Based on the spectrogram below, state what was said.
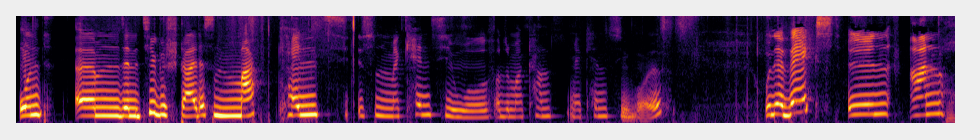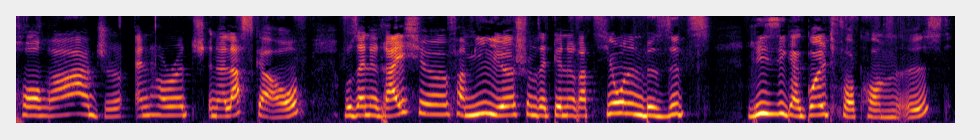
und ähm, seine Tiergestalt ist ein Mackenzie, ist ein Mackenzie Wolf, also Mackenzie Wolf. Und er wächst in Anchorage, Anchorage in Alaska auf, wo seine reiche Familie schon seit Generationen Besitz riesiger Goldvorkommen ist.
